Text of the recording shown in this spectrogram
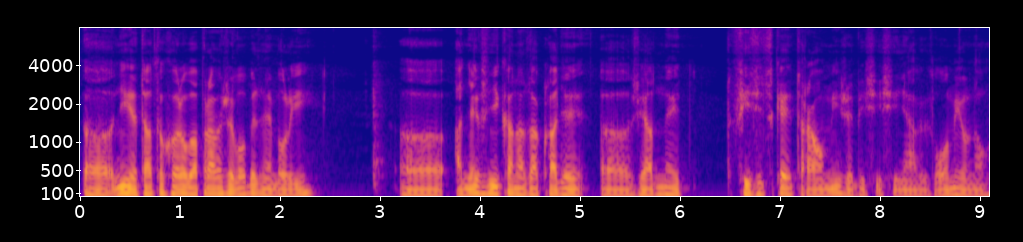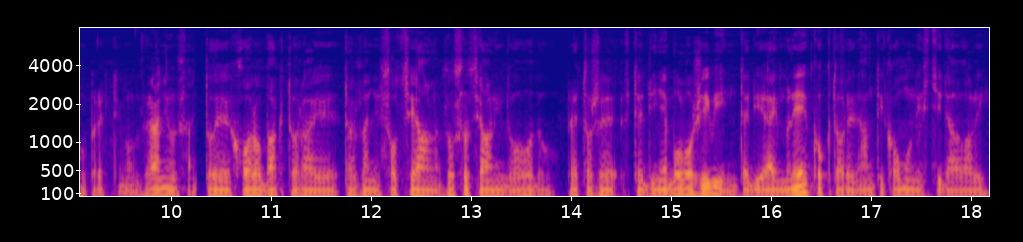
Uh, nie, táto choroba práve že vôbec nebolí uh, a nevzniká na základe uh, žiadnej fyzickej traumy, že by si si nejak zlomil nohu predtým, zranil sa. To je choroba, ktorá je tzv. sociálna, zo sociálnych dôvodov. Pretože vtedy nebolo živín. Vtedy aj mlieko, ktoré antikomunisti dávali,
